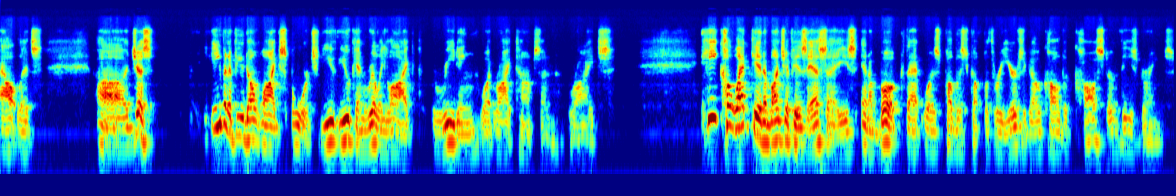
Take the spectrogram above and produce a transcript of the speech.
outlets. Uh, just even if you don't like sports, you you can really like reading what Wright Thompson writes. He collected a bunch of his essays in a book that was published a couple of three years ago called "The Cost of These Dreams."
